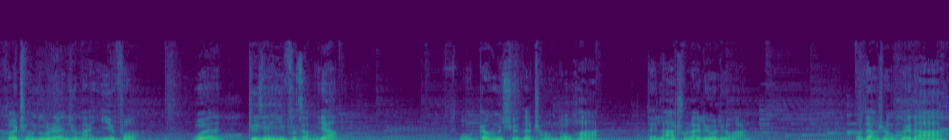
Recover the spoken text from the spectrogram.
和成都人去买衣服，问这件衣服怎么样？我刚学的成都话，得拉出来溜溜啊！我大声回答：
